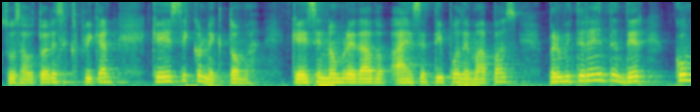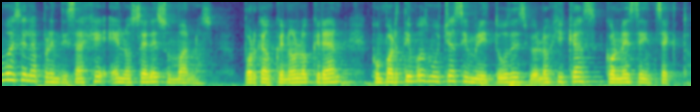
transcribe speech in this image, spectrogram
Sus autores explican que este conectoma, que es el nombre dado a este tipo de mapas, permitirá entender cómo es el aprendizaje en los seres humanos, porque aunque no lo crean, compartimos muchas similitudes biológicas con este insecto.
